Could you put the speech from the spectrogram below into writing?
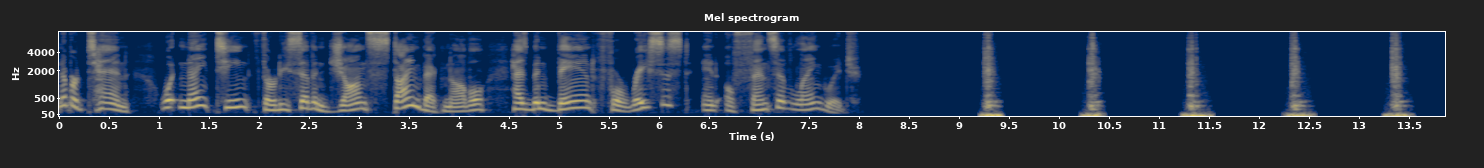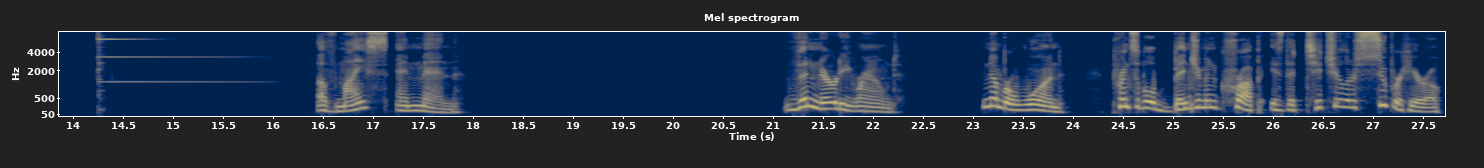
Number 10. What 1937 John Steinbeck novel has been banned for racist and offensive language? Of Mice and Men. The Nerdy Round. Number 1. Principal Benjamin Krupp is the titular superhero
